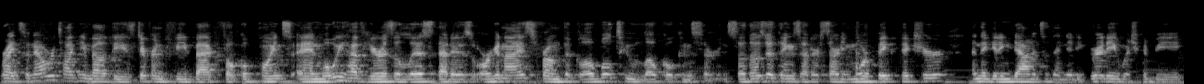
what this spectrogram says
Right, so now we're talking about these different feedback focal points, and what we have here is a list that is organized from the global to local concerns. So those are things that are starting more big picture and then getting down into the nitty gritty, which could be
